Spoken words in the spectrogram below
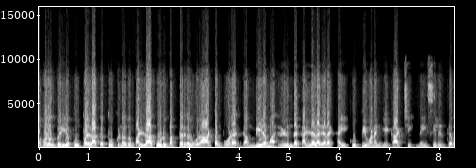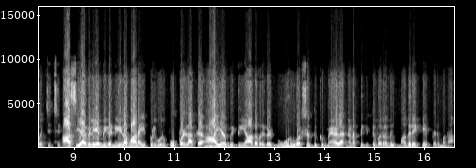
அவ்வளவு பெரிய பூப்பல்லாக்க தூக்குனதும் பல்லாக்கோடு பக்தர்கள் ஒரு ஆட்டம் போட கம்பீரமா எழுந்த கள்ளழகரை கை கூப்பி வணங்கிய காட்சி மெய்சிலிருக்க வச்சுச்சு. ஆசியாவிலேயே மிக நீளமான இப்படி ஒரு பூப்பல்லாக்க ஆயிரம் வீட்டு யாதவர்கள் நூறு வருஷத்துக்கு மேல நடத்திக்கிட்டு வர்றது மதுரைக்கே பெருமைதான்.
